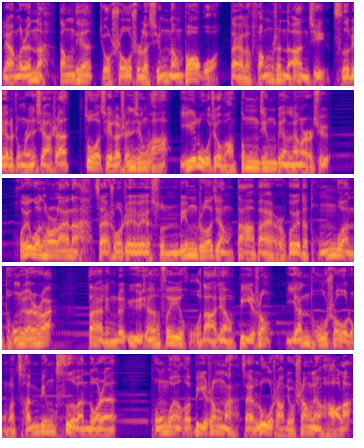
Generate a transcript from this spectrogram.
两个人呢，当天就收拾了行囊包裹，带了防身的暗器，辞别了众人，下山做起了神行法，一路就往东京汴梁而去。回过头来呢，再说这位损兵折将、大败而归的童贯童元帅，带领着御前飞虎大将毕胜，沿途收拢了残兵四万多人。童贯和毕胜呢，在路上就商量好了，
